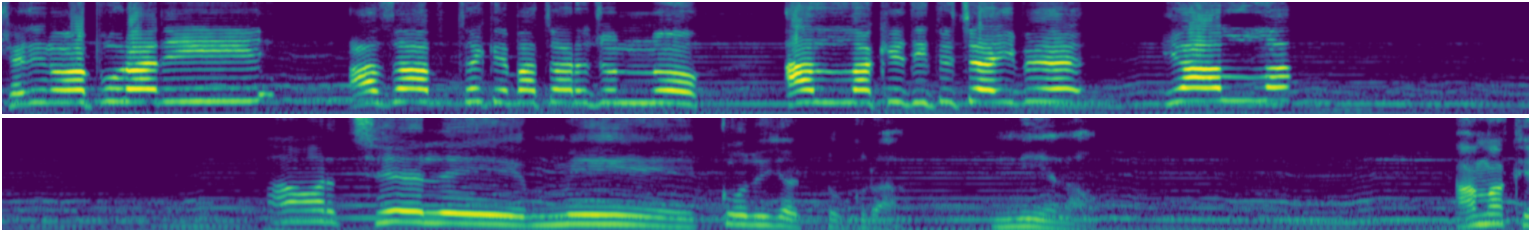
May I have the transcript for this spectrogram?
সেদিন অপরাধী আজাব থেকে বাঁচার জন্য আল্লাহকে দিতে চাইবে ইয়া আল্লাহ আমার ছেলে, মেয়ে, কলিজার টুকরা নিয়ে নাও। আমাকে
